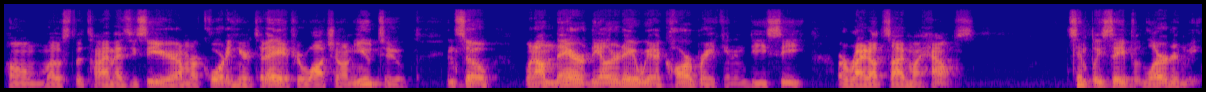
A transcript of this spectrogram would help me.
home most of the time. As you see here, I'm recording here today. If you're watching on YouTube, and so when I'm there, the other day we had a car break in in D.C. or right outside my house. SimpliSafe alerted me.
